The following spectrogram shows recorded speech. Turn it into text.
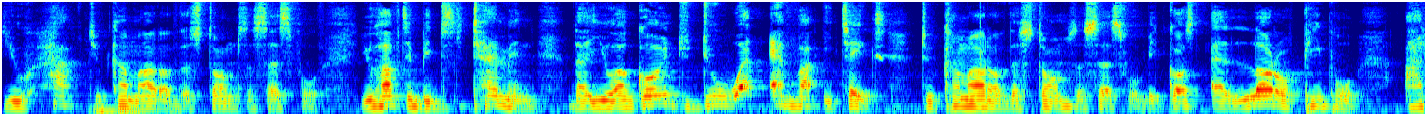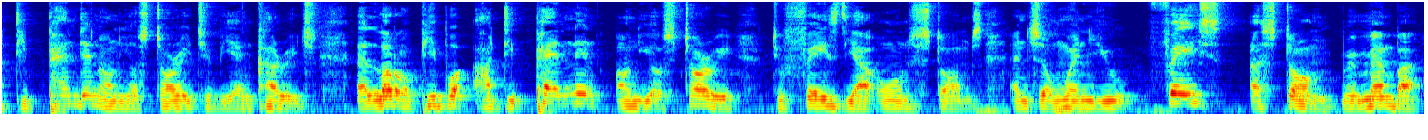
you have to come out of the storm successful. You have to be determined that you are going to do whatever it takes to come out of the storm successful because a lot of people are depending on your story to be encouraged. A lot of people are depending on your story to face their own storms. And so when you face a storm, remember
